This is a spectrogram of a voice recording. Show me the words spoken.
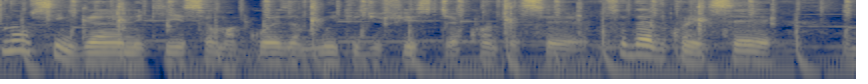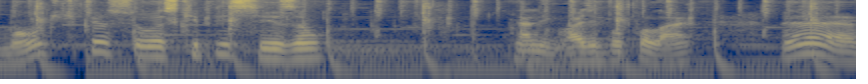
Não se engane que isso é uma coisa muito difícil de acontecer. Você deve conhecer um monte de pessoas que precisam, na linguagem popular, né,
